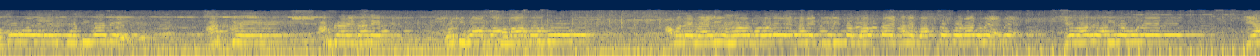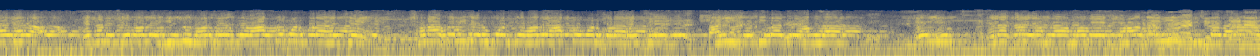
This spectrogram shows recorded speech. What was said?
অপমানের প্রতিবাদে আজকে আমরা এখানে প্রতিবাদ সভা করব। আমাদের র্যালি হওয়ার পরে এখানে বিভিন্ন বক্তা এখানে বক্তব্য রাখবেন যেভাবে তৃণমূলের জিহাদিরা এখানে যেভাবে হিন্দু ধর্মের উপর আক্রমণ করা হয়েছে সনাতনীদের উপর যেভাবে আক্রমণ করা হয়েছে তারই প্রতিবাদে আমরা এই এলাকায় আমরা আমাদের পার্টি জানেন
